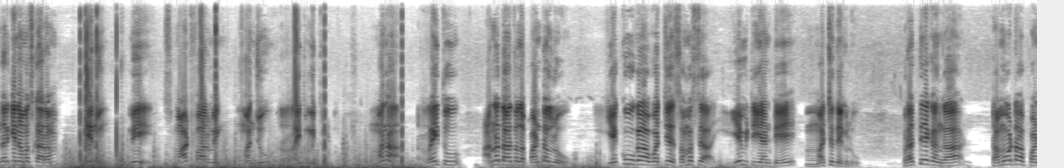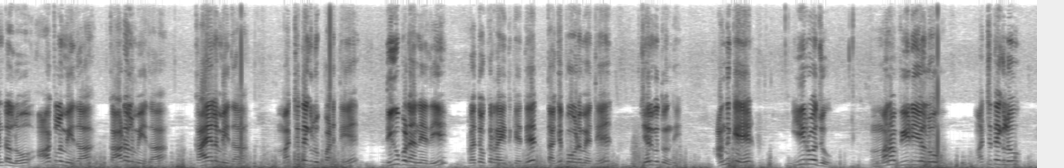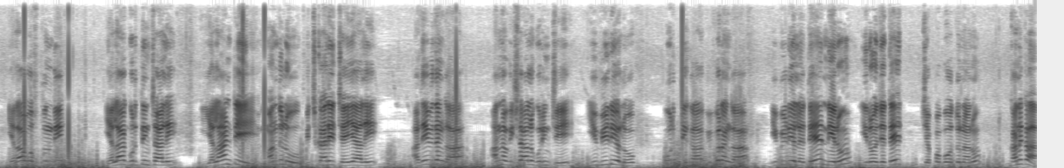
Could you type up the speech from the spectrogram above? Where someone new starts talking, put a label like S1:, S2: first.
S1: అందరికీ నమస్కారం. నేను మీ స్మార్ట్ ఫార్మింగ్ మంజు రైతు మిత్రుడు. మన రైతు అన్నదాతల పంటల్లో ఎక్కువగా వచ్చే సమస్య ఏమిటి అంటే మచ్చ తెగులు ప్రత్యేకంగా టమోటా పంటల్లో ఆకుల మీద కాడల మీద కాయల మీద మచ్చ తెగులు పడితే దిగుబడి అనేది ప్రతి ఒక్క రైతుకైతే తగ్గిపోవడం అయితే జరుగుతుంది. అందుకే ఈరోజు మన వీడియోలో మచ్చ తెగులు ఎలా వస్తుంది ఎలా గుర్తించాలి? ఎలాంటి మందులు పిచికారీ చేయాలి? అదేవిధంగా అన్న విషయాల గురించి ఈ వీడియోలో పూర్తిగా వివరంగా ఈ వీడియోలో అయితే నేను ఈరోజైతే చెప్పబోతున్నాను. కనుక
